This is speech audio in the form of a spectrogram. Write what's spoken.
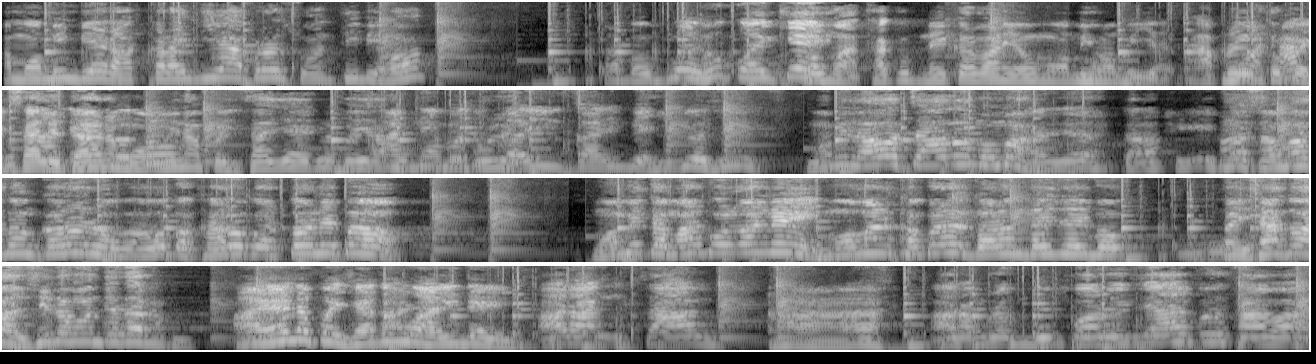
આ મમ્મી બે રાખ કરાવી દઈએ આપણે શાંતિ બે હો બહુ હું કોઈ કે? માથાકૂટ નહીં કરવાની એવું મમ્મી મમ્મી યાર. આપણે તો પૈસા લીધા ને મમ્મી ના પૈસા જાય એટલે પછી આપણે આટલી મમ્મી કરી કરી ગયો છું. મમ્મી લાવો ચાલો. અને સમાધાન કરો ને હવે બખારો કરતો નહીં પાહો. મમ્મી તમારે બોલવા નહીં. મોમાન ખબર ગરમ થઈ જાય બહુ. પૈસા તો હાલશી તમને તે તાર. આ હે ને પૈસા તો હું હાલી દઈ આ રાગ ચા હા. આ રમ રમ બુક પાડો જાય પણ ખાવા.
